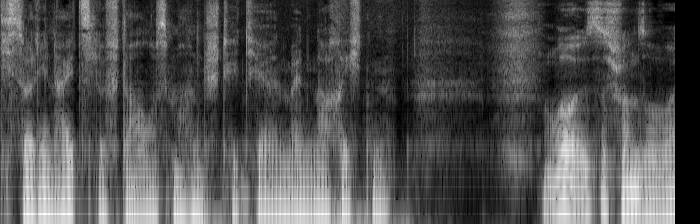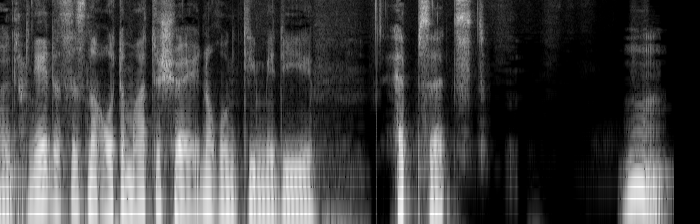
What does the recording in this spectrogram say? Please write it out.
Ich soll den Heizlüfter ausmachen, steht hier in meinen Nachrichten. Oh, ist es schon soweit? Nee, das ist eine automatische Erinnerung, die mir die App setzt. Hm.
